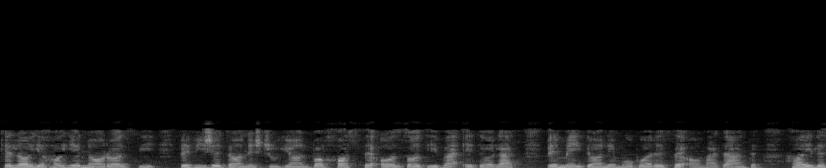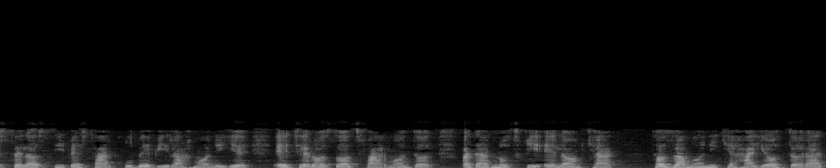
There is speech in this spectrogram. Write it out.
که لایه های ناراضی به ویژه دانشجویان با خواست آزادی و عدالت به میدان مبارزه آمدند، هایل سلاسی به سرکوب بیرحمانه اعتراضات فرمان داد و در نطقی اعلام کرد تا زمانی که حیات دارد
